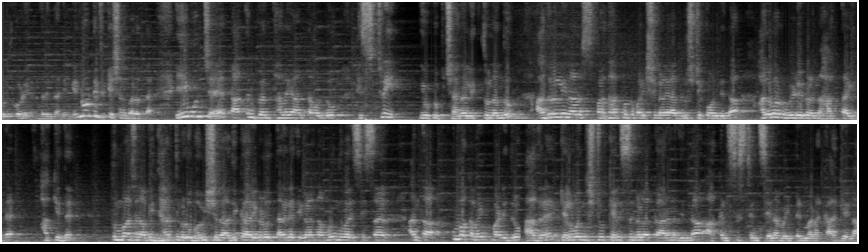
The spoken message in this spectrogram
ಒತ್ಕೊಳ್ಳಿ, ಅದರಿಂದ ನಿಮಗೆ ನೋಟಿಫಿಕೇಶನ್ ಬರುತ್ತೆ. ಈ ಮುಂಚೆ ತಾತನ್ ಗ್ರಂಥಾಲಯ ಅಂತ ಒಂದು ಹಿಸ್ಟ್ರಿ ಯೂಟ್ಯೂಬ್ ಚಾನೆಲ್ ಇತ್ತು ನಂದು. ಅದರಲ್ಲಿ ನಾನು ಸ್ಪರ್ಧಾತ್ಮಕ ಪರೀಕ್ಷೆಗಳ ದೃಷ್ಟಿಕೋನದಿಂದ ಹಲವಾರು ವಿಡಿಯೋಗಳನ್ನ ಹಾಕ್ತಾ ಇದ್ದೆ, ಹಾಕಿದ್ದೆ. ತುಂಬಾ ಜನ ವಿದ್ಯಾರ್ಥಿಗಳು, ಭವಿಷ್ಯದ ಅಧಿಕಾರಿಗಳು ತರಗತಿಗಳನ್ನ ಮುಂದುವರಿಸಿ ಸರ್ ಅಂತ ತುಂಬಾ ಕಮೆಂಟ್ ಮಾಡಿದ್ರು. ಆದ್ರೆ ಕೆಲವೊಂದಿಷ್ಟು ಕೆಲಸಗಳ ಕಾರಣದಿಂದ ಆ ಕನ್ಸಿಸ್ಟೆನ್ಸಿಯನ್ನ ಮೇಂಟೈನ್ ಮಾಡಕ್ ಆಗ್ಲಿಲ್ಲ.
